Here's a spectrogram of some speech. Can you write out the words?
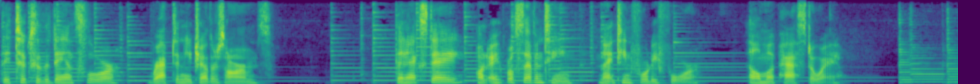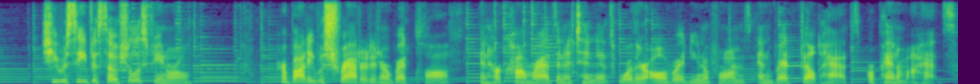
They took to the dance floor, wrapped in each other's arms. The next day, on April 17, 1944, Elma passed away. She received a socialist funeral. Her body was shrouded in a red cloth, and her comrades in attendance wore their all red uniforms and red felt hats or Panama hats.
